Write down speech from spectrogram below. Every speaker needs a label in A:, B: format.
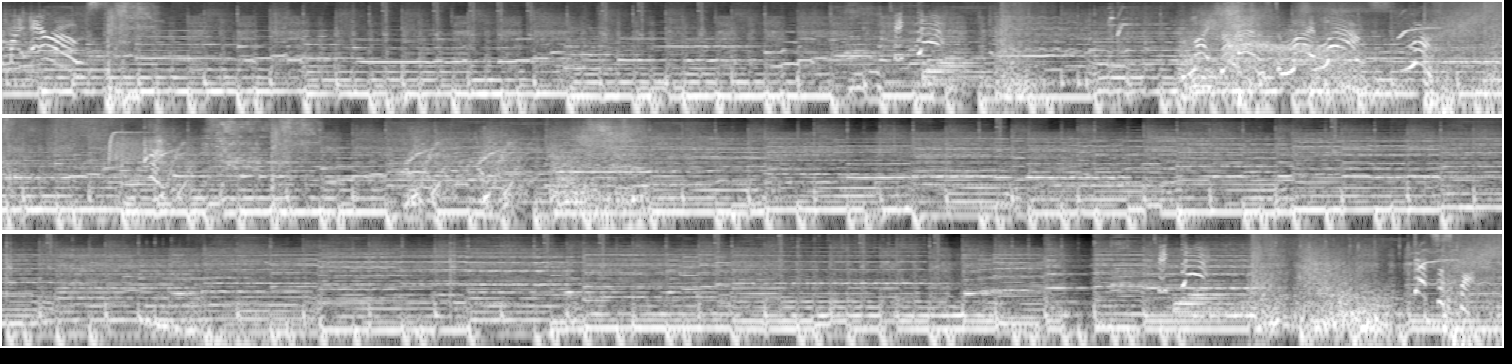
A: for my arrows! Take that! Light bends to my lance! fire.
